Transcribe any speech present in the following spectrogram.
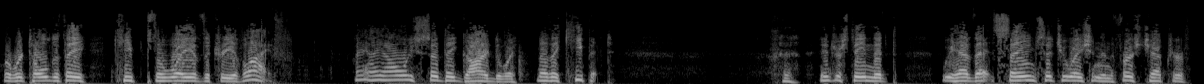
where we're told that they keep the way of the tree of life. I, I always said they guard the way. No, they keep it. Interesting that we have that same situation in the first chapter of,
